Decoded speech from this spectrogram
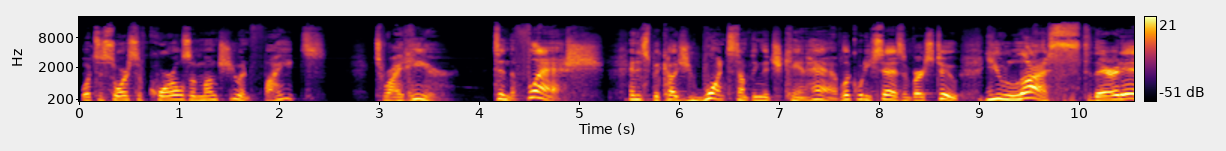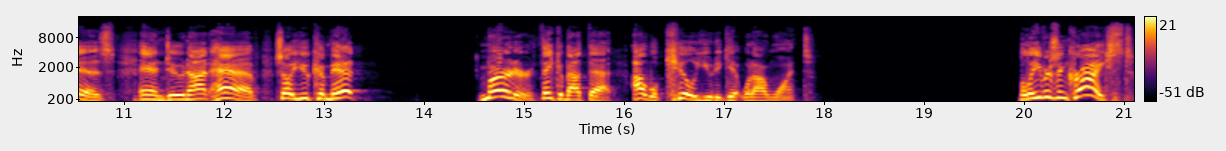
What's the source of quarrels amongst you and fights? It's right here. It's in the flesh. And it's because you want something that you can't have. Look what he says in verse 2. You lust, there it is, and do not have. So you commit murder. Think about that. I will kill you to get what I want. Believers in Christ.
